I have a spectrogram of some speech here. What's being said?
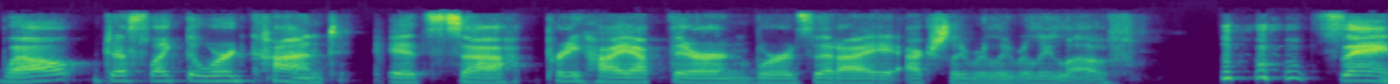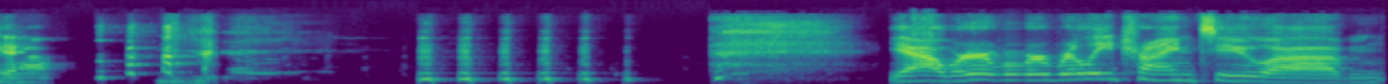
Well, just like the word cunt, it's uh, pretty high up there in words that I actually really, really love. Same. Yeah. Yeah, we're we're really trying to um,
